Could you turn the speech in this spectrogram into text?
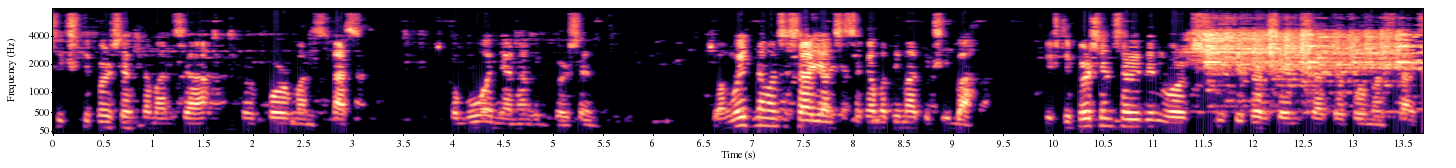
60% naman sa performance task. So, kabuuan yan 100%. So, ang weight naman sa science at saka mathematics iba. 50% sa written works, 50% sa performance task.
